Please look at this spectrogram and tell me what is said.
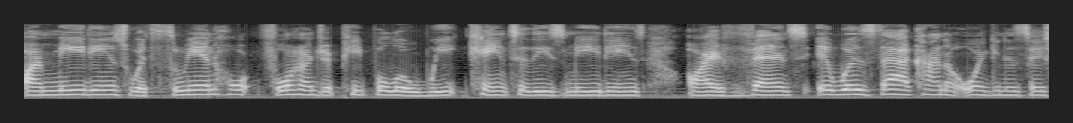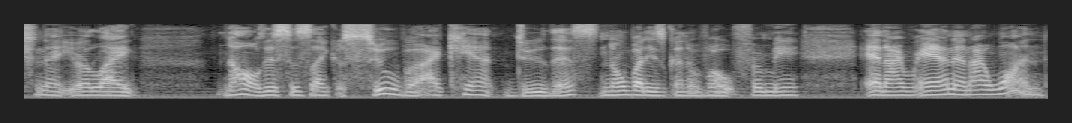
Our meetings with three and 400 people a week came to these meetings, our events. It was that kind of organization that you're like, no, this is like ASUBA. I can't do this. Nobody's going to vote for me. And I ran and I won.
